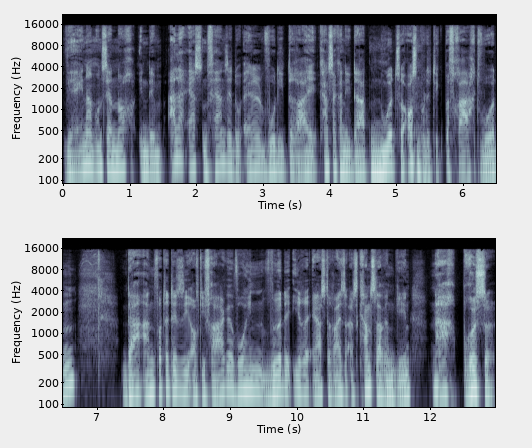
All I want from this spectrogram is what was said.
Wir erinnern uns ja noch in dem allerersten Fernsehduell, wo die drei Kanzlerkandidaten nur zur Außenpolitik befragt wurden. Da antwortete sie auf die Frage, wohin würde ihre erste Reise als Kanzlerin gehen? Nach Brüssel.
